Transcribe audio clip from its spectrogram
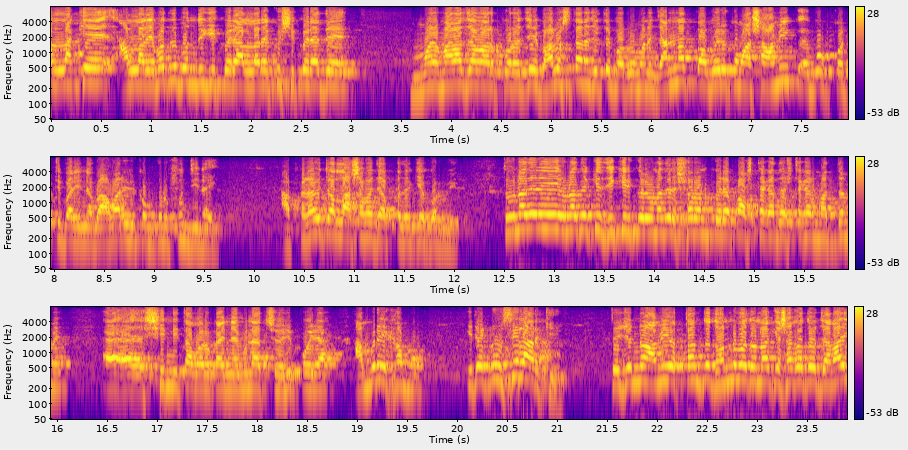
আল্লাহকে, আল্লাহর এবাদত বন্দিগি করে আল্লাহরে খুশি করে দে মারা যাওয়ার পরে যে ভালো স্থানে যেতে পারব মানে জান্নাত পাবো, এরকম আশা আমি করতে পারি না বা আমার এরকম কোনো পুঁজি নাই। আপনারাও তো আল্লাহ আশাবাদী আপনাদেরকে করবে। তো ওনাদের এই ওনাদেরকে জিকির করে ওনাদের স্মরণ করে পাঁচ টাকা, দশ টাকার মাধ্যমে সিন্নি তাবারকাই না মিলাদ শরীফ পয়রা আমরাই খামো। এটা একটা উচিল আর কি। তো এই জন্য আমি অত্যন্ত ধন্যবাদ ওনাকে স্বাগত জানাই,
